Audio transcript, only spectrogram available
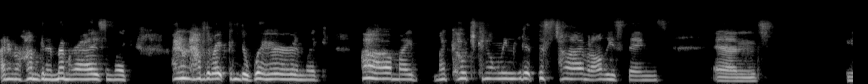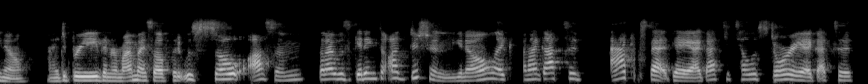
I don't know how I'm gonna memorize, and like I don't have the right thing to wear, and like ah, oh, my my coach can only meet at this time, and all these things. And you know, I had to breathe and remind myself that it was so awesome that I was getting to audition, you know, like, and I got to act that day. I got to tell a story. I got to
